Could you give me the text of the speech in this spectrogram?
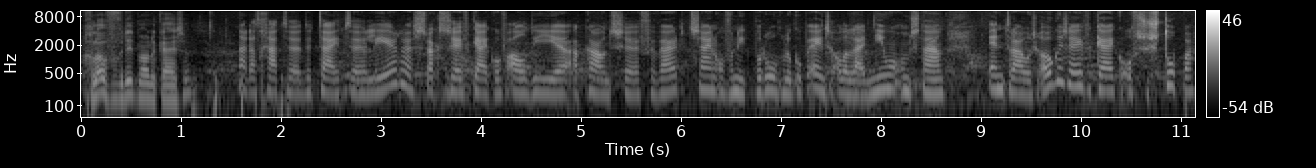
Geloven we dit, Mona Keizer? Nou, dat gaat eh, de tijd eh, leren. Straks eens even kijken of al die eh, accounts verwijderd zijn. Of er niet per ongeluk opeens allerlei nieuwe ontstaan. En trouwens ook eens even kijken of ze stoppen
